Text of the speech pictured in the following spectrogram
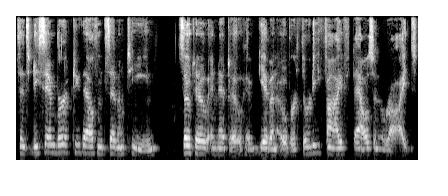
Since December of 2017, Soto and Neto have given over 35,000 rides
